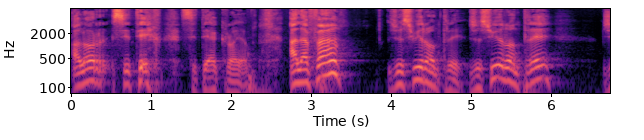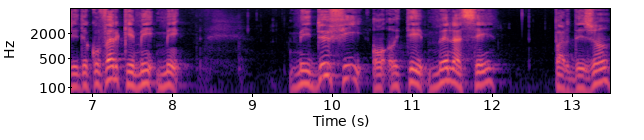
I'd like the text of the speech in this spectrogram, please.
alors c'était c'était incroyable. À la fin je suis rentré. Je suis rentré. J'ai découvert que mes, mes mes deux filles ont été menacées par des gens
